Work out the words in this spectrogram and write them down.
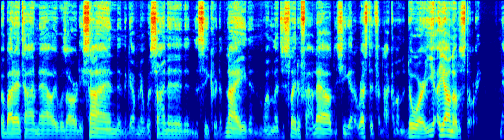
But by that time now, it was already signed, and the governor was signing it in the secret of night. And one legislator found out, and she got arrested for knocking on the door. Y- y'all know the story now.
